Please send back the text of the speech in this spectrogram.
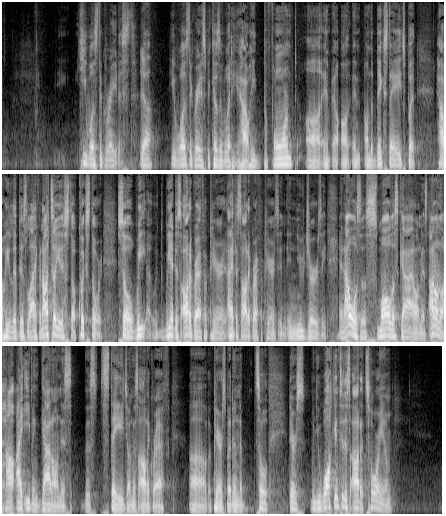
He was the greatest. Yeah. He was the greatest because of what he, how he performed uh, in, on, in, on the big stage, but how he lived his life. And I'll tell you this stuff, quick story. So we we had this autograph appearance. I had this autograph appearance in, in New Jersey, and I was the smallest guy on this. I don't know how I even got on this this stage on this autograph uh, appearance, but in the so there's when you walk into this auditorium,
